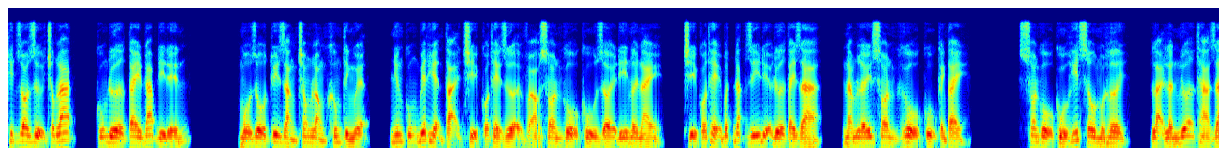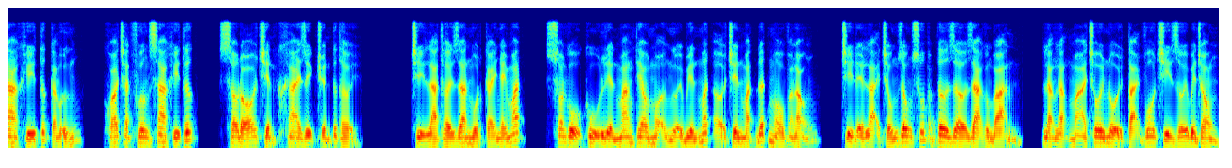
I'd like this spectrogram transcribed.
Hít do dự chốc lát, cũng đưa tay đáp đi đến. Mộ rồ tuy rằng trong lòng không tình nguyện, nhưng cũng biết hiện tại chỉ có thể dựa vào son gỗ cụ rời đi nơi này, chỉ có thể bất đắc dĩ địa đưa tay ra, nắm lấy son gỗ cụ cánh tay. Son gỗ cụ hít sâu một hơi, lại lần nữa thả ra khí tức cảm ứng, khóa chặt phương xa khí tức, sau đó triển khai dịch chuyển tức thời chỉ là thời gian một cái nháy mắt, son gỗ cụ liền mang theo mọi người biến mất ở trên mặt đất màu và nóng, chỉ để lại trống rông súp tơ giờ dạ của bạn lẳng lặng mà trôi nổi tại vô trí giới bên trong.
